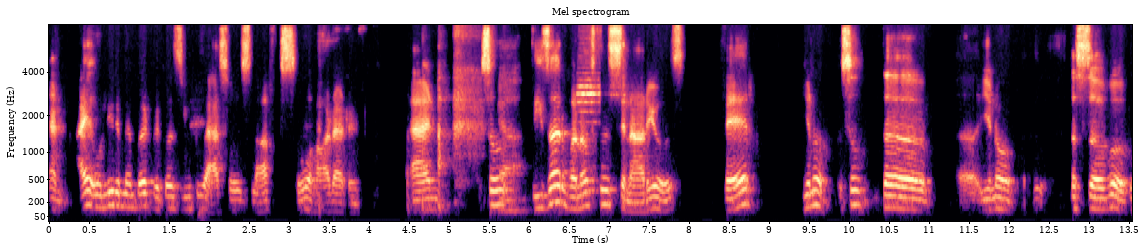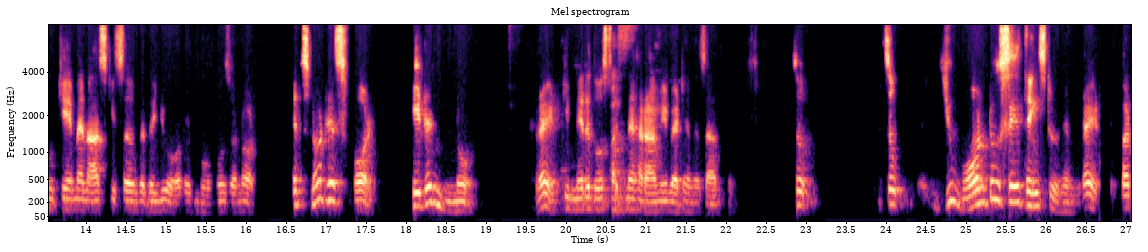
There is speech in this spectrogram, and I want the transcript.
and I only remembered because you two assholes laughed so hard at it And so Yeah. these are one of the scenarios where, you know, so the, uh, you know, the server who came and asked you, sir, whether you ordered momos or not, it's not his fault. He didn't know, right? कि मेरे दोस्त बस। कितने हरामी बैठे हैं साथ में. So, so you want to say things to him, right? But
